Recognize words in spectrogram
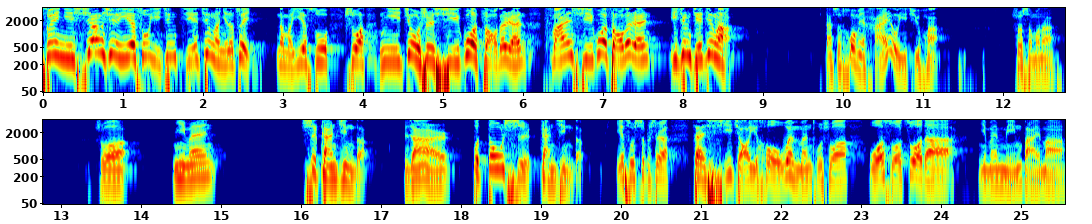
所以你相信耶稣已经洁净了你的罪。那么耶稣说：“你就是洗过澡的人，凡洗过澡的人已经洁净了。”但是后面还有一句话，说什么呢？说你们是干净的，然而不都是干净的。耶稣是不是在洗脚以后问门徒说：“我所做的，你们明白吗？”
